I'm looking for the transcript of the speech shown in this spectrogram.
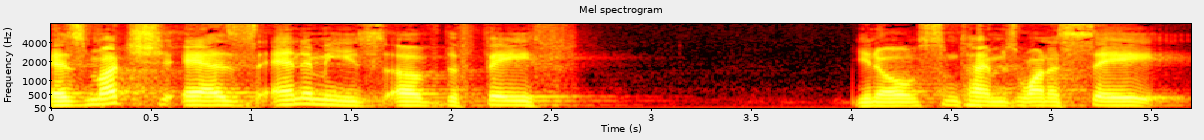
As much as enemies of the faith, you know, sometimes want to say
